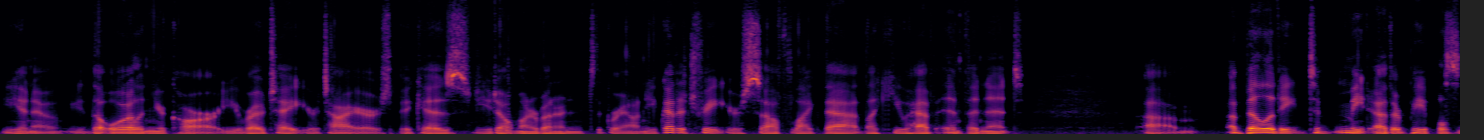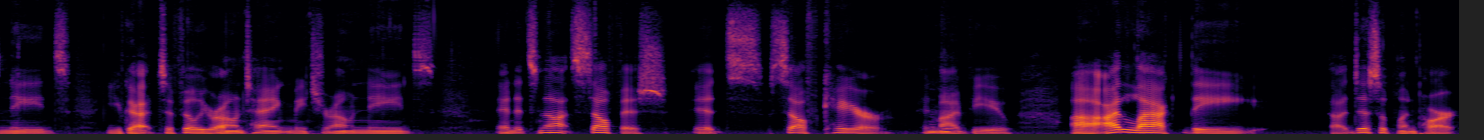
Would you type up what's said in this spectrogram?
you know, the oil in your car. You rotate your tires because you don't want to run it into the ground. You've got to treat yourself like that, like you have infinite um, ability to meet other people's needs. You got to fill your own tank, meet your own needs, and it's not selfish. It's self care, in my view. Uh, I lacked the uh, discipline part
